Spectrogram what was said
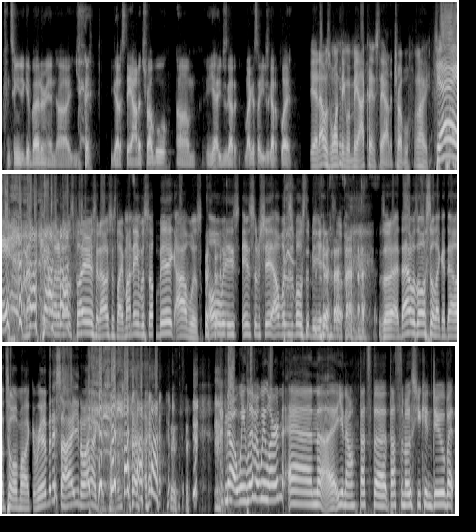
continue to get better, and uh, you, you got to stay out of trouble. Um, yeah, you just got to, like I said, you just got to play. Yeah, that was one thing with me. I couldn't stay out of trouble. Like, Jay. when I became one of those players, and I was just like, my name was so big, I was always in some shit I wasn't supposed to be in. So, so that, that was also like a down downturn in my career, but it's all right. You know, I had good times. no, we live and we learn, and uh, you know that's the that's the most you can do. But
